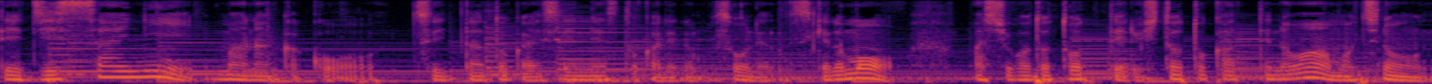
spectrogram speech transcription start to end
で実際にまあなんかこう Twitter とか SNS とかででもそうなんですけども、まあ、仕事取ってる人とかっていうのはもちろん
